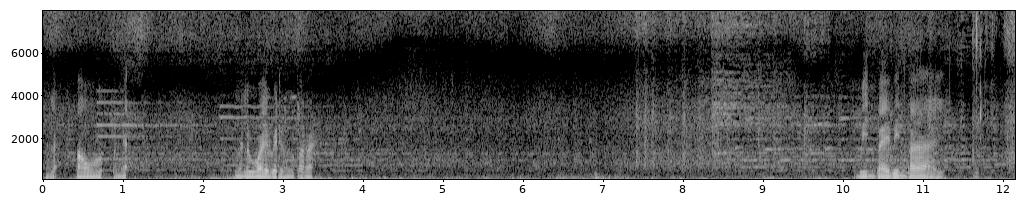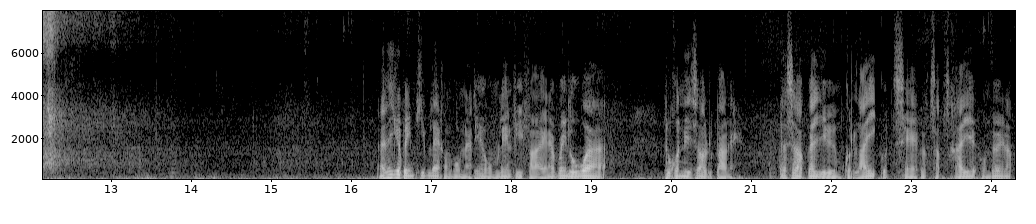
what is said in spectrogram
นั่นแหละ เอาเนี้ยไม่รู้ว่าจะไปถึงตอนไหน บินไปบินไปอันนี้ก็เป็นคลิปแรกของผมนะที่ผมเล่นฟรีไฟนะไม่รู้ว่าทุกคนจะชอบหรือเปล่านะถ้าชอบก็อย่าลืมกดไลค์กดแชร์กด subscribe ให้ผมด้วยนะครับ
